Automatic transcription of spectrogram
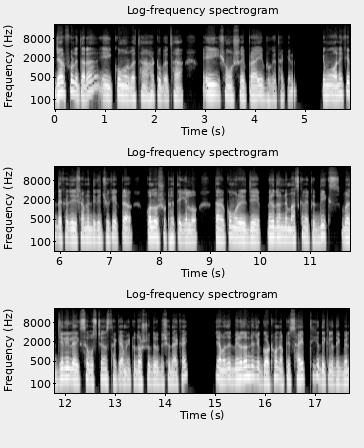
যার ফলে তারা এই কোমর ব্যথা, হাঁটু ব্যথা এই সমস্যায় প্রায়ই ভুগে থাকেন। এবং অনেকের দেখা যায় সামনের দিকে ঝুঁকে একটা কলস উঠাতে গেল, তার কোমরের যে মেরুদণ্ডের মাঝখানে একটা ডিক্স বা জেলি লাইক সাবস্টেন্স থাকে, আমি একটু দর্শকদের উদ্দেশ্যে দেখাই। যে আমাদের মেরুদণ্ডের যে গঠন আপনি সাইড থেকে দেখলে দেখবেন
